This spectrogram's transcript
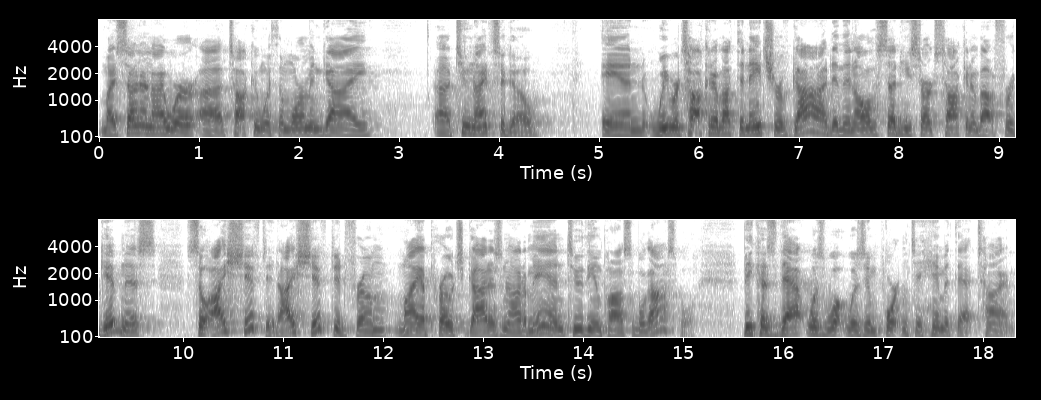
My son and I were uh, talking with a Mormon guy uh, two nights ago, and we were talking about the nature of God, and then all of a sudden he starts talking about forgiveness. So I shifted. I shifted from my approach, God is not a man, to the impossible gospel, because that was what was important to him at that time.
